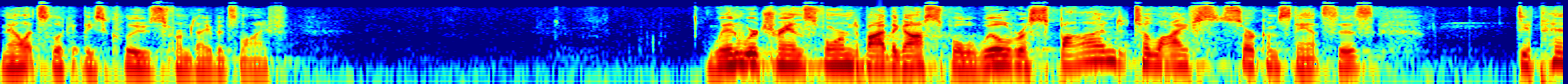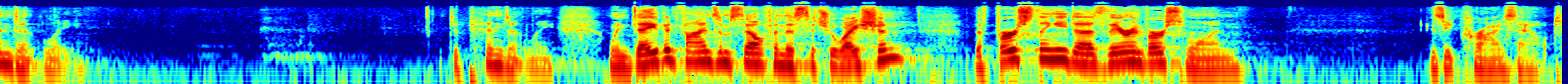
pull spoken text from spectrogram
Now, let's look at these clues from David's life. When we're transformed by the gospel, we'll respond to life's circumstances dependently. Dependently. When David finds himself in this situation, the first thing he does there in verse 1 is he cries out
